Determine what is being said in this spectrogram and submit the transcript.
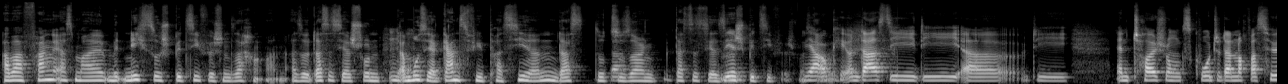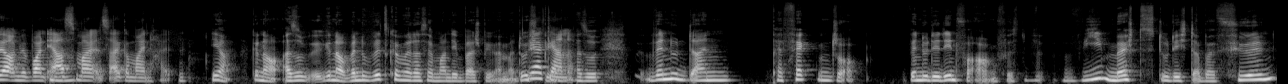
Aber fang erstmal mit nicht so spezifischen Sachen an. Also das ist ja schon, mhm. da muss ja ganz viel passieren, das sozusagen, das ist ja sehr mhm. spezifisch. ja, okay. Und da ist die, die, äh, die Enttäuschungsquote dann noch was höher und wir wollen mhm. erstmal es allgemein halten. Ja, genau. Also genau, wenn du willst, können wir das ja mal an dem Beispiel einmal durchspielen. Ja, gerne. Also wenn du deinen perfekten Job wenn du dir den vor Augen führst, wie möchtest du dich dabei fühlen,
